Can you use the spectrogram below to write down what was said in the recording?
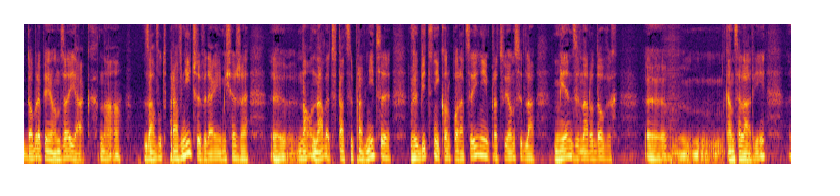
dobre pieniądze jak na zawód prawniczy. Wydaje mi się, że y, no, nawet tacy prawnicy wybitni, korporacyjni, pracujący dla międzynarodowych y, y, kancelarii, y,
